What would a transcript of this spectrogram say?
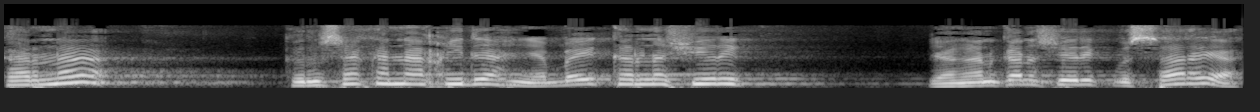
Karena kerusakan akidahnya baik karena syirik. Jangankan syirik besar ya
